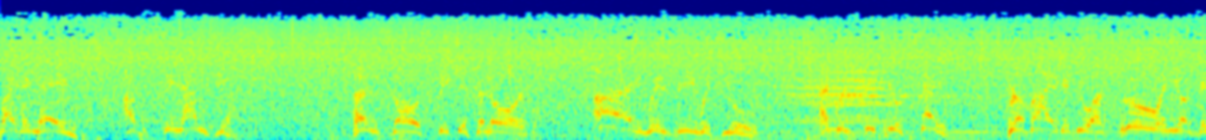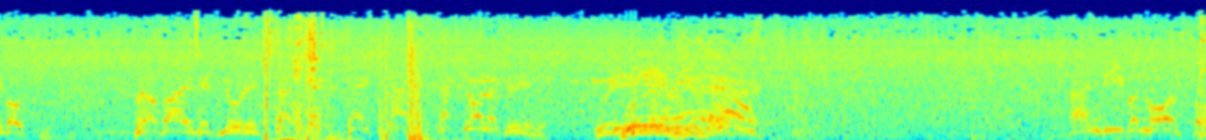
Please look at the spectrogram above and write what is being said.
by the name of Silantius. And so speaketh the Lord, I will be with you, and will keep you safe, provided you are true in your devotion, provided you respect satanic technology. We will. And even more so,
